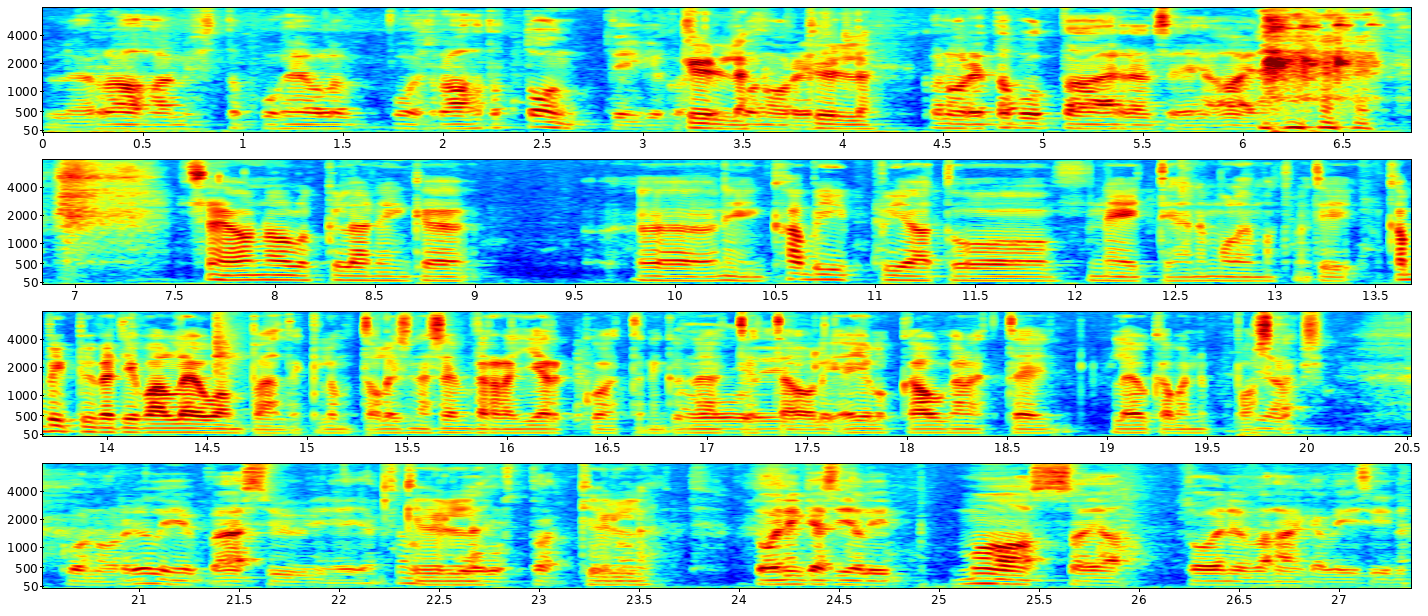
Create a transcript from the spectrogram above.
Kyllä raahaamisesta puheen ollen voisi raahata tonttiinkin, koska kyllä, konori, kyllä. konori taputtaa RNC aina. se on ollut kyllä niinkö, öö, niin, Khabib ja tuo Neittihän ne molemmat veti. Khabib veti vaan leuan päältä kyllä, mutta oli siinä sen verran jerkkua, että niin näytti, että oli, ei ollut kaukana, ettei leuka mennyt paskaksi. Konori oli väsyy, niin ei jaksanut kyllä, puolustaa. Kyllä. Toinen käsi oli maassa ja toinen vähän kävi siinä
